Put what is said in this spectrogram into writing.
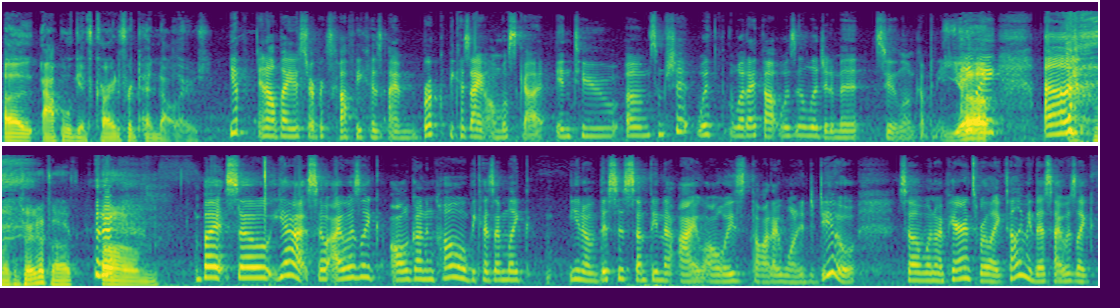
a Apple gift card for ten dollars. Yep, and I'll buy you a Starbucks coffee because I'm broke because I almost got into um, some shit with what I thought was a legitimate student loan company. Yup. Anyway, uh, Welcome to our talk. Um, But so yeah, so I was like all gun and ho because I'm like, you know, this is something that I always thought I wanted to do. So when my parents were like telling me this, I was like,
